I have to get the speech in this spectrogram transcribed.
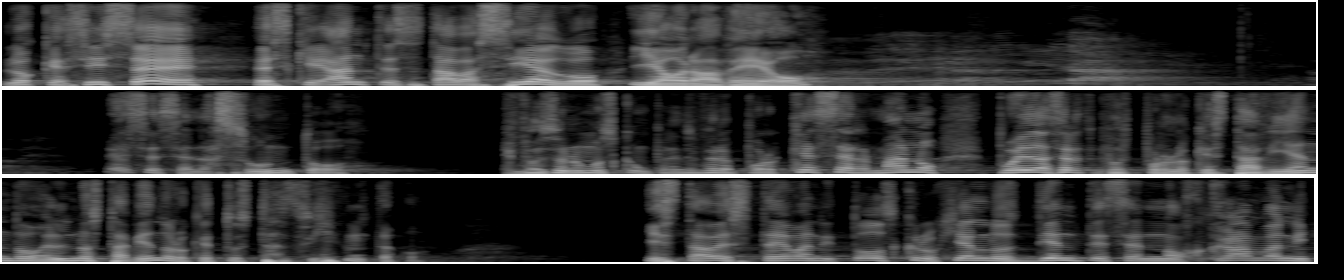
Lo que sí sé es que antes estaba ciego y ahora veo. Ese es el asunto. Y por eso no hemos comprendido. Pero ¿por qué ese hermano puede hacer? Pues por lo que está viendo. Él no está viendo lo que tú estás viendo. Y estaba Esteban y todos crujían los dientes, se enojaban y,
